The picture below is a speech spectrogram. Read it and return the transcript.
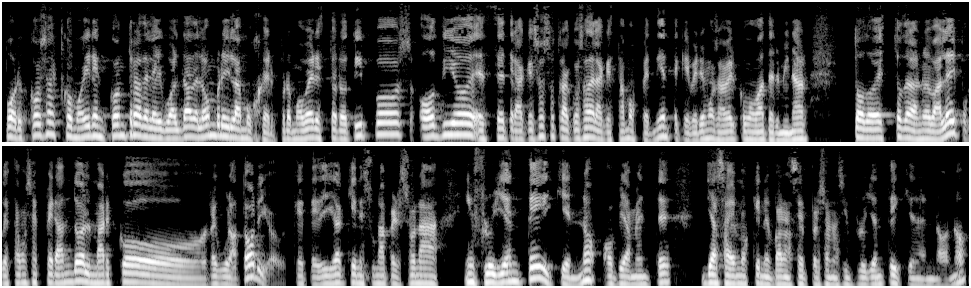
por cosas como ir en contra de la igualdad del hombre y la mujer, promover estereotipos, odio, etcétera, que eso es otra cosa de la que estamos pendientes, que veremos a ver cómo va a terminar todo esto de la nueva ley, porque estamos esperando el marco regulatorio, que te diga quién es una persona influyente y quién no. Obviamente ya sabemos quiénes van a ser personas influyentes y quiénes no, ¿no?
